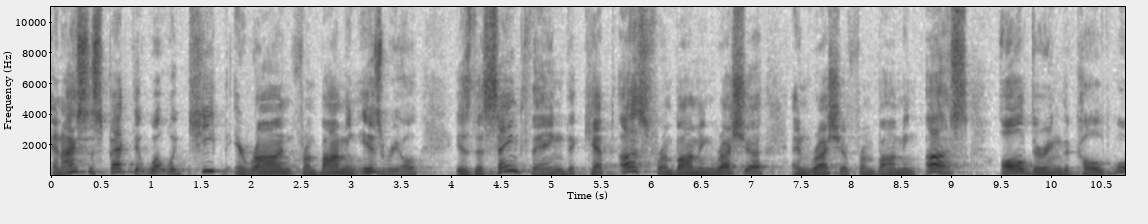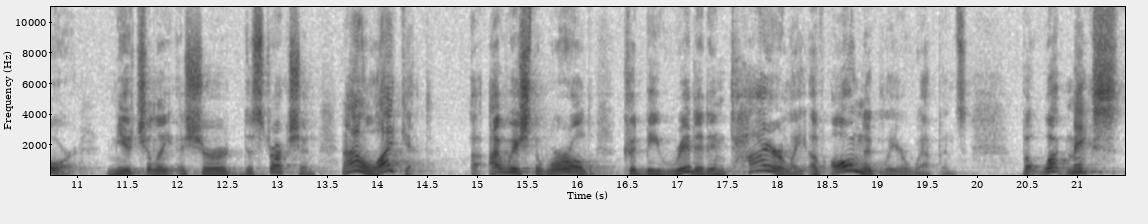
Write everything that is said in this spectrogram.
And I suspect that what would keep Iran from bombing Israel is the same thing that kept us from bombing Russia and Russia from bombing us all during the Cold War mutually assured destruction. And I don't like it. I wish the world could be ridded entirely of all nuclear weapons. But what makes,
